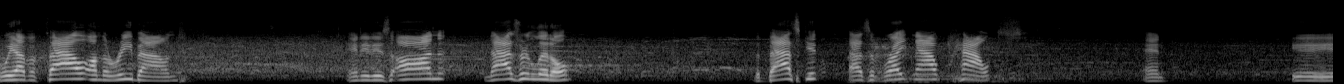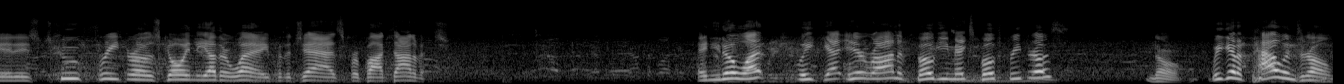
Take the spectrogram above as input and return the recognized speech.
We have a foul on the rebound. And it is on Nassir Little. The basket, as of right now, counts. And it is two free throws going the other way for the Jazz for Bogdanovich. And you know what we get here, Ron, if Bogey makes both free throws? No. We get a palindrome.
